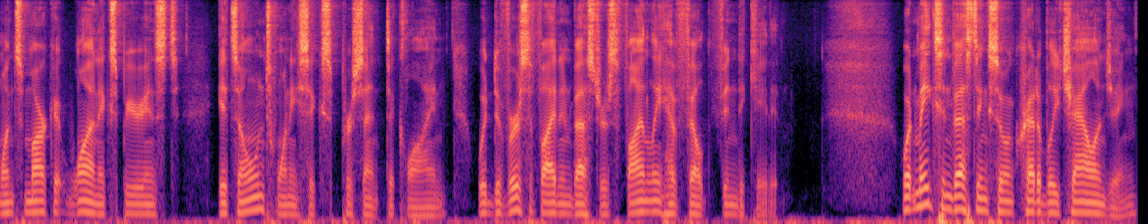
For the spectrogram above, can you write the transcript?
once Market 1 experienced its own 26% decline, would diversified investors finally have felt vindicated. What makes investing so incredibly challenging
